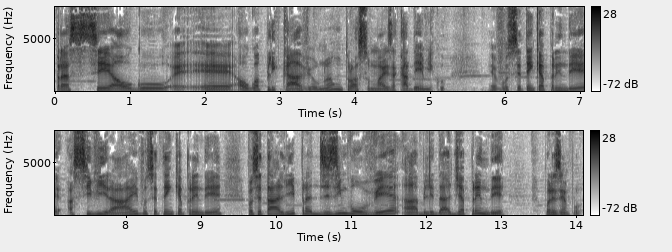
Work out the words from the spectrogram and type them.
para ser algo, é, é, algo aplicável, não é um troço mais acadêmico. É, você tem que aprender a se virar e você tem que aprender. Você está ali para desenvolver a habilidade de aprender. Por exemplo,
